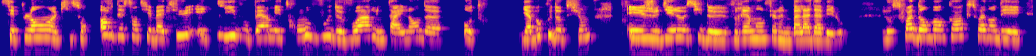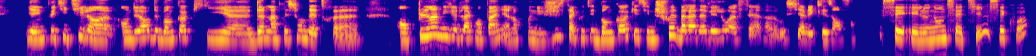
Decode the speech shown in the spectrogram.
ces plans euh, qui sont hors des sentiers battus et qui vous permettront, vous, de voir une Thaïlande euh, autre. Il y a beaucoup d'options et je dirais aussi de vraiment faire une balade à vélo soit dans Bangkok, soit dans des... Il y a une petite île en, dehors de Bangkok qui euh, donne l'impression d'être euh, en plein milieu de la campagne, alors qu'on est juste à côté de Bangkok. Et c'est une chouette balade à vélo à faire euh, aussi avec les enfants. Et le nom de cette île, c'est quoi?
